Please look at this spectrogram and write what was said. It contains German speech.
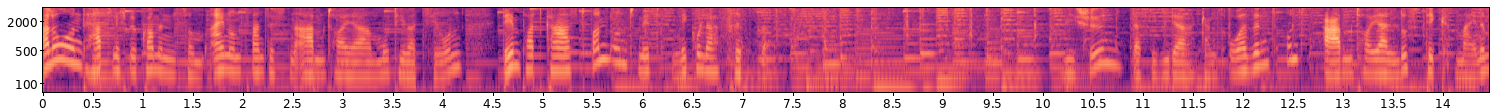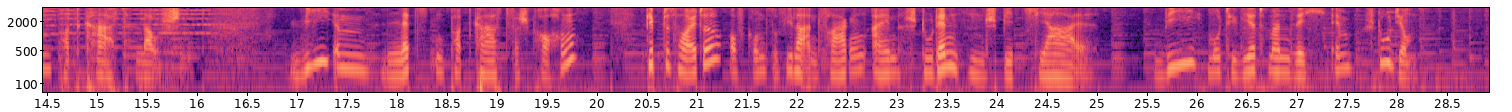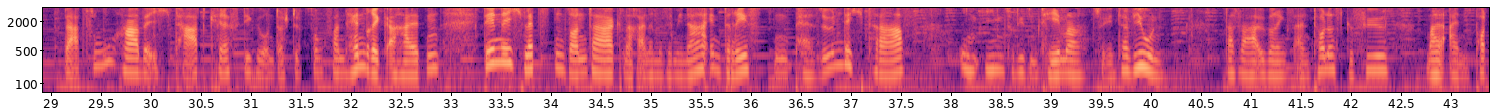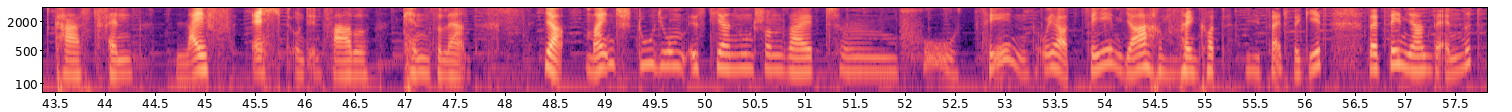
Hallo und herzlich willkommen zum 21. Abenteuer Motivation, dem Podcast von und mit Nicola Fritze. Wie schön, dass Sie wieder ganz Ohr sind und abenteuerlustig meinem Podcast lauschen. Wie im letzten Podcast versprochen, gibt es heute aufgrund so vieler Anfragen ein Studentenspezial. Wie motiviert man sich im Studium? Dazu habe ich tatkräftige Unterstützung von Henrik erhalten, den ich letzten Sonntag nach einem Seminar in Dresden persönlich traf, um ihn zu diesem Thema zu interviewen. Das war übrigens ein tolles Gefühl, mal einen Podcast-Fan live, echt und in Farbe kennenzulernen. Ja, mein Studium ist ja nun schon seit ähm, puh, zehn, oh ja, zehn Jahren, mein Gott, wie die Zeit vergeht, seit zehn Jahren beendet.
